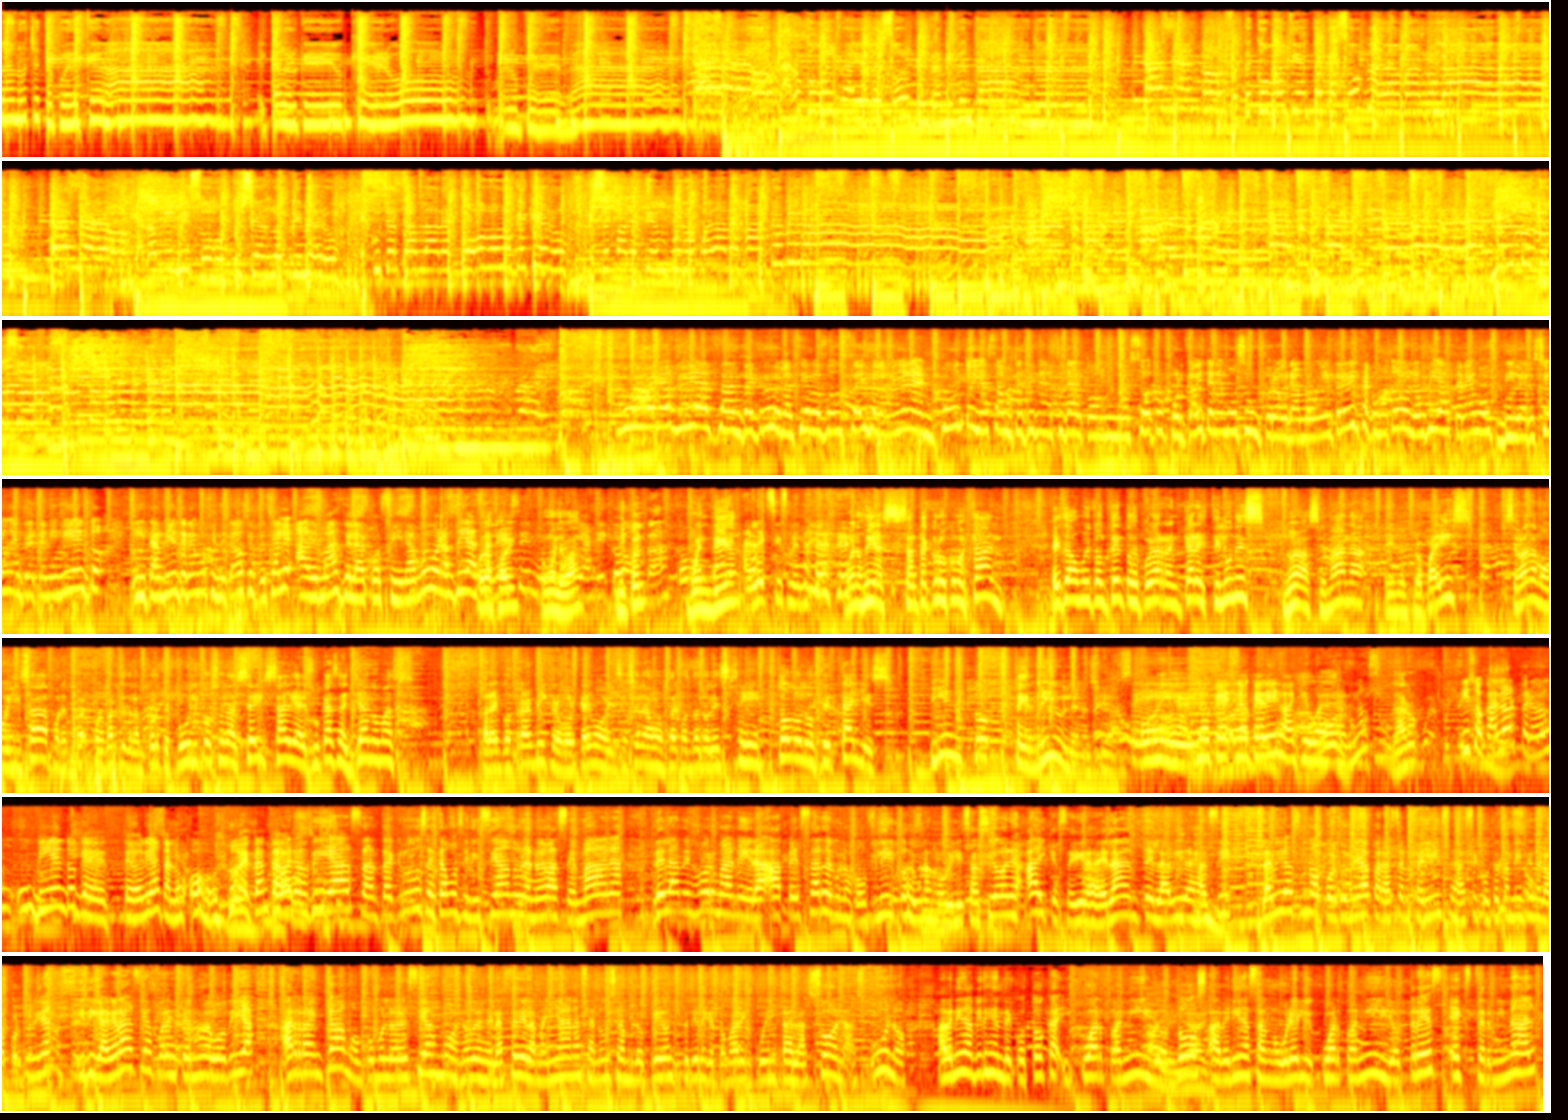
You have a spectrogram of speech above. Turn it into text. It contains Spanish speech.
la noche te puedes quedar. El calor que yo quiero, tú me lo puedes dar. Claro como el rayo de sol con nosotros porque hoy tenemos un programa. En entrevista, como todos los días, tenemos diversión, entretenimiento y también tenemos invitados especiales, además de la cocina. Muy buenos días, Hola Alexis. Fabi, Muy ¿cómo le buenos va? días, Nico. Nicole, ¿Cómo buen están? día. Alexis Mendía. Buenos días, Santa Cruz, ¿cómo están? Estamos muy contentos de poder arrancar este lunes, nueva semana en nuestro país. Semana movilizada por, el- por parte de transporte público. Son las 6, salga de su casa ya nomás para encontrar micro, porque hay movilizaciones. Vamos a estar contándoles Sí. todos los detalles. Viento terrible en la ciudad. Oiga, lo que, lo que dijo aquí, Weber, ¿no? Claro. Hizo calor, pero un, un viento que te dolía hasta los ojos, ¿no? De tanta Buenos días, Santa Cruz. Estamos iniciando una nueva semana de la mejor manera. A pesar de algunos conflictos, de algunas movilizaciones, hay que seguir adelante. La vida es así. La vida es una oportunidad para ser felices, así que usted también tiene la oportunidad. Y diga gracias por este nuevo día. Arrancamos, como lo decíamos, ¿no? Desde las 6 de la mañana se anuncian bloqueos y usted tiene que tomar en cuenta las zonas. Uno, Avenida Virgen de Cotoca y Cuarto Anillo. Ay, Dos, ay. Avenida San Aurelio y Cuarto Anillo. Tres, Ex Terminal.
